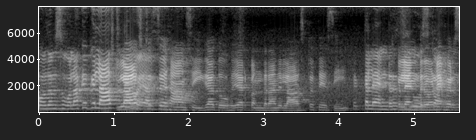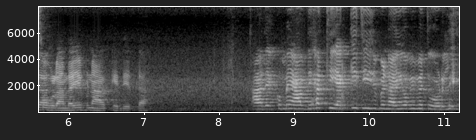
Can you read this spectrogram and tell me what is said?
ਉਦੋਂ 16 ਕਿਉਂਕਿ ਲਾਸਟ ਹੋਇਆ ਲਾਸਟ ਸੀ। ਤੇ ਹਾਂ ਸੀਗਾ 2015 ਦੇ ਲਾਸਟ ਤੇ ਸੀ। ਤੇ ਕੈਲੰਡਰ ਕੈਲੰਡਰ ਉਹਨੇ ਫਿਰ 16 ਦਾ ਇਹ ਬਣਾ ਕੇ ਦਿੱਤਾ। ਆ ਦੇਖੋ ਮੈਂ ਆਪਦੇ ਹੱਥੀ ਇੱਕ ਹੀ ਚੀਜ਼ ਬਣਾਈ ਉਹ ਵੀ ਮੈਂ ਤੋੜ ਲਈ।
